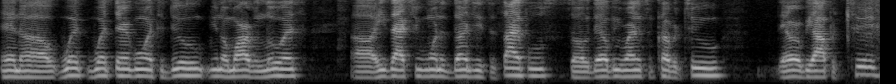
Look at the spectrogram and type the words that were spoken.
and uh, what what they're going to do, you know, Marvin Lewis, uh, he's actually one of Dungy's disciples, so they'll be running some cover two. There will be opportunity,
